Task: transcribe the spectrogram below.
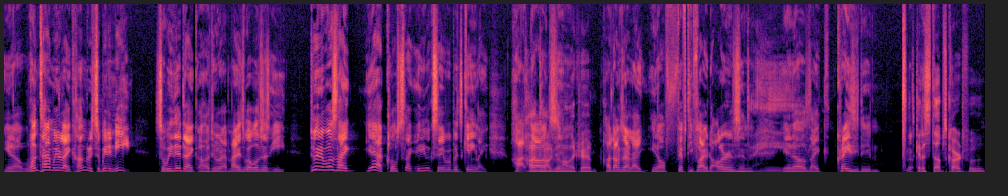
you know, one time we were like hungry, so we didn't eat. So we did like, oh, dude, I might as well. We'll just eat. Dude, it was like, yeah, close to like eighty bucks. Everybody's getting like hot, Hot dogs and all that crap. hot dogs are like you know fifty five dollars and you know it's like crazy, dude. Let's Get a Stubs card, fool.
